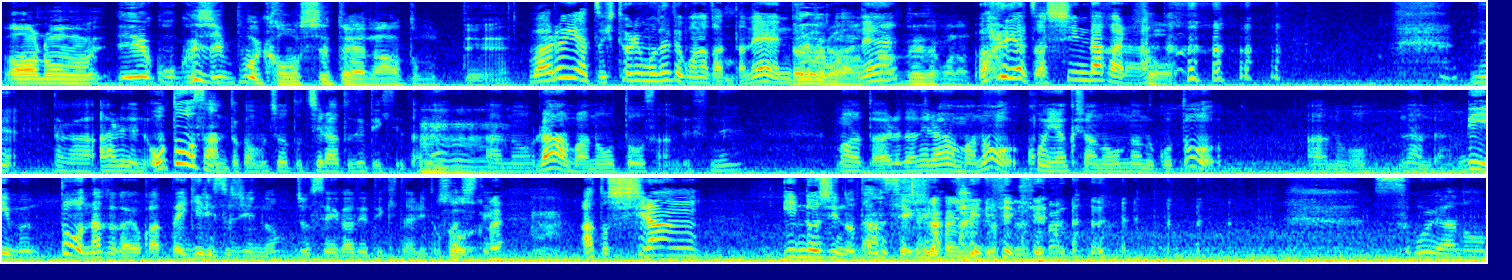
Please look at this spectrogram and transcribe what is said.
あの英国人っぽい顔してたよなと思って。ら悪いやつ一人も出てこなかったねエンド出ロールはね。た出てこなかっ悪いやつは死んだから。たそう。ね。だからあれだよね。お父さんとかもちょっとちらっと出てきてたね、うんあのラーマのお父さんですね。まああとあれだね。ラーマの婚約者の女の子とあのなんだビームと仲が良かったイギリス人の女性が出てきたりとかして。そうだね、うん。あと知らんインド人の男性がいっぱい出てきてるすごいあの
